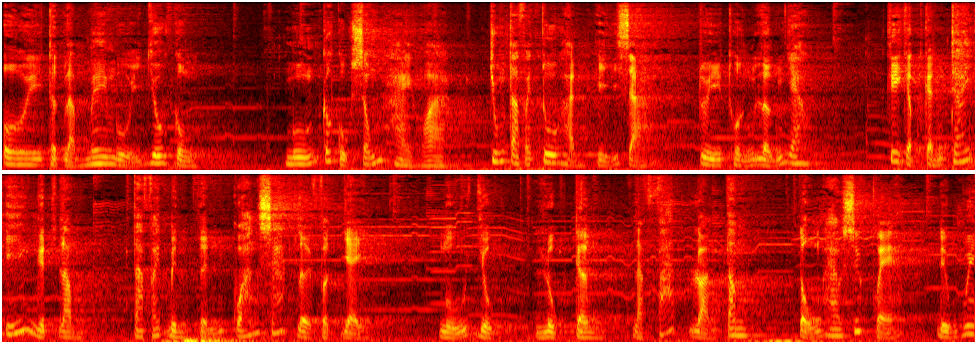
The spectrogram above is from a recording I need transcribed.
Ôi, thật là mê muội vô cùng. Muốn có cuộc sống hài hòa, chúng ta phải tu hành hỷ xả tùy thuận lẫn nhau. Khi gặp cảnh trái ý nghịch lòng, ta phải bình tĩnh quán sát lời phật dạy. Ngũ dục, lục trần là pháp loạn tâm, tổn hao sức khỏe đều nguy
